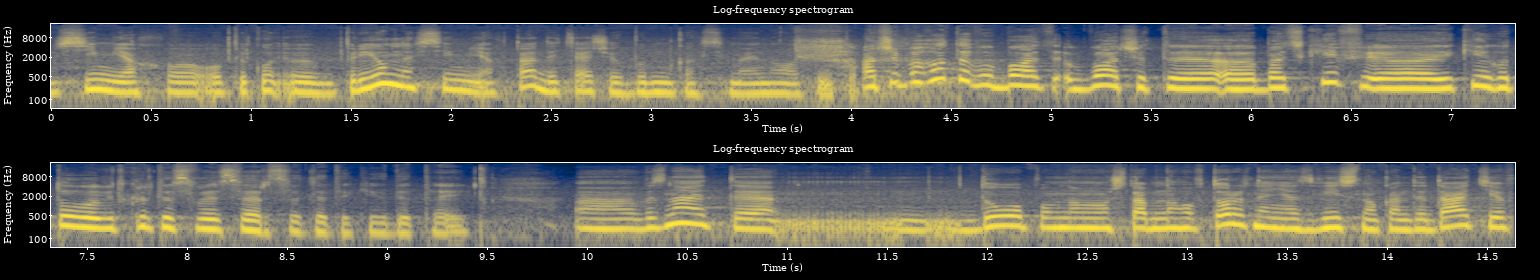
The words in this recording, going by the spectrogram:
в сім'ях опіку... прийомних сім'ях та дитячих будинках сімейного типу. А чи багато ви бачите батьків, які готові відкрити своє серце для таких дітей? Ви знаєте, до повномасштабного вторгнення, звісно, кандидатів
